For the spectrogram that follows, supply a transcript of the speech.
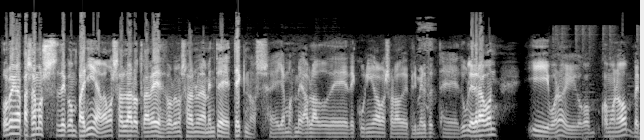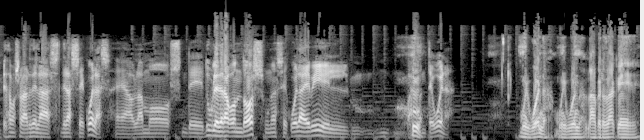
Pues venga, pasamos de compañía. Vamos a hablar otra vez, volvemos a hablar nuevamente de Tecnos. Eh, ya hemos hablado de, de Kunio, hemos hablado del primer eh, Double Dragon. Y bueno, y co- como no, empezamos a hablar de las, de las secuelas. Eh, hablamos de Double Dragon 2, una secuela Evil bastante buena. Muy buena, muy buena. La verdad que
